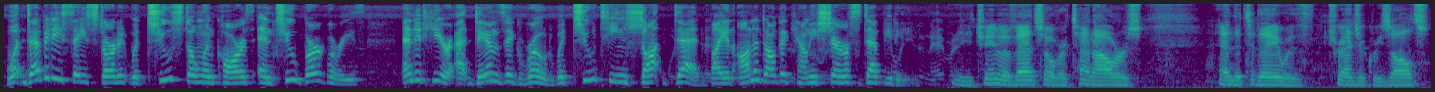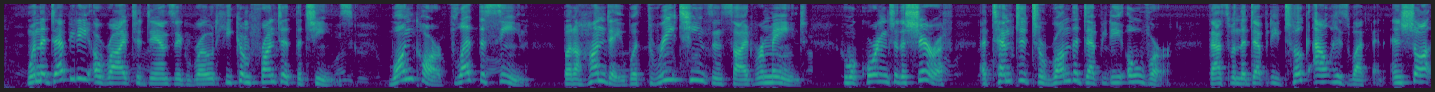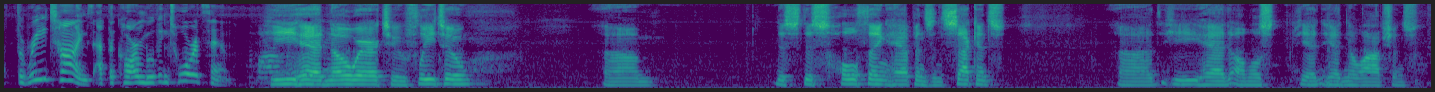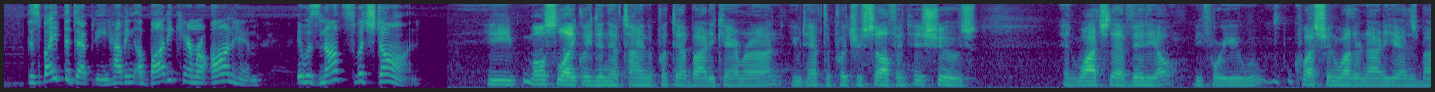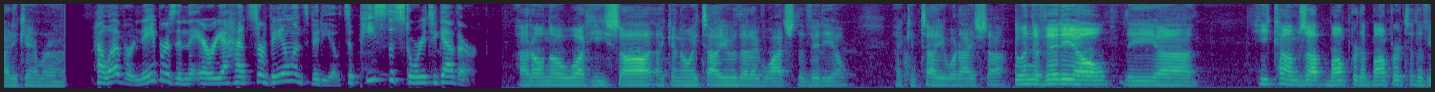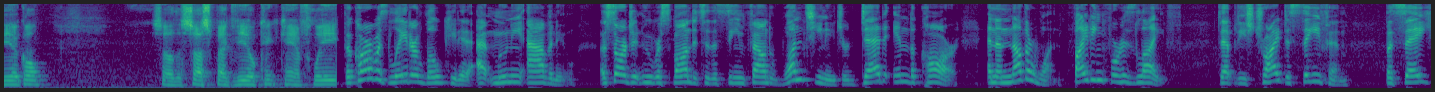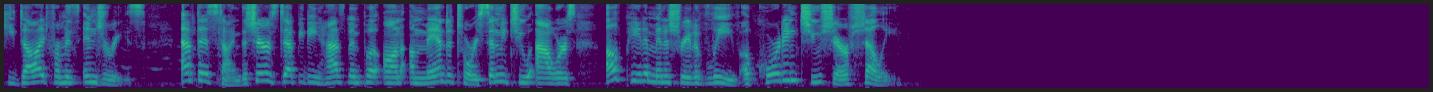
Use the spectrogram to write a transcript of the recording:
What deputies say started with two stolen cars and two burglaries ended here at Danzig Road with two teens shot dead by an Onondaga County Sheriff's deputy. The chain of events over 10 hours ended today with tragic results. When the deputy arrived to Danzig Road, he confronted the teens. One car fled the scene, but a Hyundai with three teens inside remained, who, according to the sheriff, attempted to run the deputy over. That's when the deputy took out his weapon and shot three times at the car moving towards him. He had nowhere to flee to. Um, this, this whole thing happens in seconds. Uh, he had almost, he had, he had no options. Despite the deputy having a body camera on him, it was not switched on. He most likely didn't have time to put that body camera on. You'd have to put yourself in his shoes and watch that video before you question whether or not he had his body camera on. However, neighbors in the area had surveillance video to piece the story together. I don't know what he saw. I can only tell you that I've watched the video. I can tell you what I saw. So In the video, the uh, he comes up bumper to bumper to the vehicle, so the suspect vehicle can't flee. The car was later located at Mooney Avenue. A sergeant who responded to the scene found one teenager dead in the car and another one fighting for his life. Deputies tried to save him, but say he died from his injuries. At this time, the sheriff's deputy has been put on a mandatory 72 hours of paid administrative leave, according to Sheriff Shelley.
